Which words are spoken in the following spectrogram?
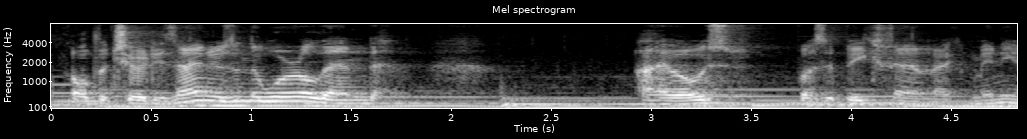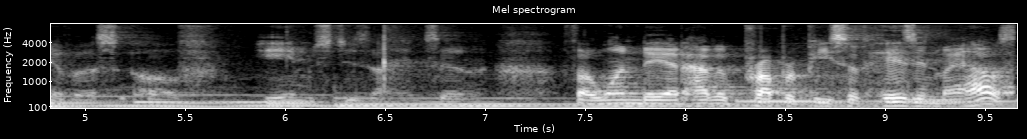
all the chair designers in the world, and I always was a big fan, like many of us, of Eames designs, and thought one day I'd have a proper piece of his in my house.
